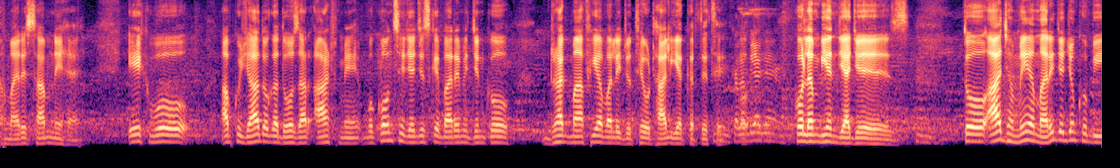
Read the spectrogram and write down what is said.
हमारे सामने है। एक वो आपको याद होगा 2008 में वो कौन से जजेस के बारे में जिनको ड्रग माफिया वाले जो थे उठा लिया करते थे? कोलंबियन जजेस। तो आज हमें हमारे जजों को भी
